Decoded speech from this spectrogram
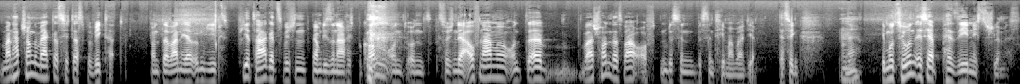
man hat schon gemerkt, dass sich das bewegt hat. Und da waren ja irgendwie vier Tage zwischen, wir haben diese Nachricht bekommen und, und zwischen der Aufnahme und äh, war schon, das war oft ein bisschen, bisschen Thema bei dir. Deswegen, mhm. ne, Emotionen ist ja per se nichts Schlimmes.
